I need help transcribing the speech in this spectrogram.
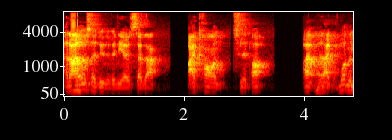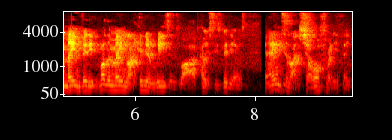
And I also do the videos so that I can't slip up. I, like one of the main video, one of the main like hidden reasons why I post these videos. It ain't to like show off or anything.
